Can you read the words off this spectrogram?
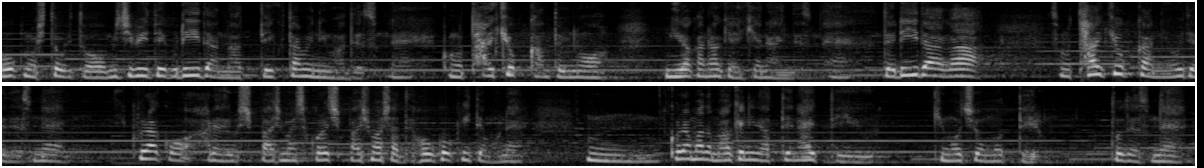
多くの人々を導いていくリーダーになっていくためにはですねこの対極感というのを磨かなきゃいけないんですね。でリーダーがその対極感においてですねいくらこうあれ失敗しましたこれ失敗しましたって報告を聞いてもねうんこれはまだ負けになっていないっていう気持ちを持っているとですね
